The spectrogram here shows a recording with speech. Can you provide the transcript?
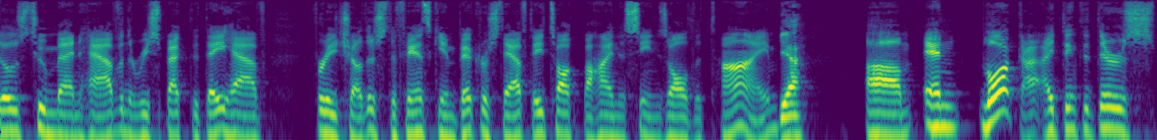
those two men have and the respect that they have for each other. Stefanski and Bickerstaff, they talk behind the scenes all the time. Yeah. Um, and look, I, I think that there's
